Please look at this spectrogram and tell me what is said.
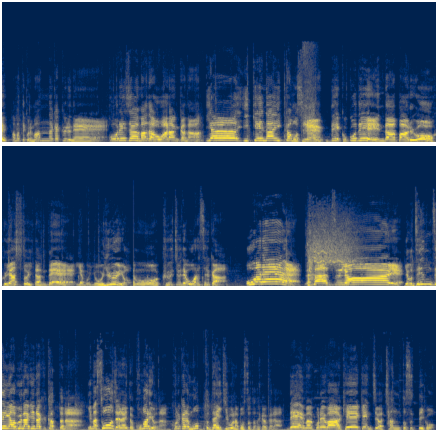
えー、あ、待って、これ真ん中来るね。これじゃあまだ終わらんかな？いやー、いけないかもしれん。で、ここでエンダーパールを増やしといたんで、いやもう余裕よ。もう空中で終わらせるか。終われーあ、強ーいいやもう全然危なげなく勝ったな。いやまあそうじゃないと困るよな。これからもっと大規模なボスと戦うから。で、まあこれは経験値はちゃんと吸っていこ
